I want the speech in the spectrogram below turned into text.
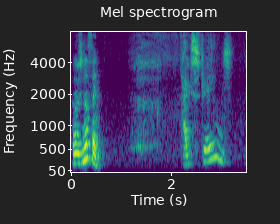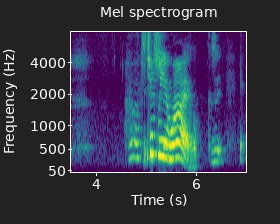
and there was nothing. How strange. How It took me a while because it, it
